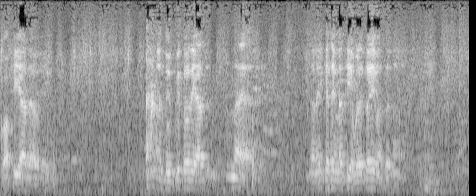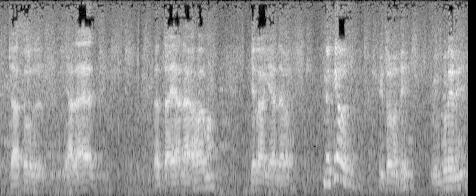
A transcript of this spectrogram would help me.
કોફી યાદ આવે. દૂધ પીતો યાદ ના યાદ અને કે નથી હમણાં તો એ વાંધો ના ચા તો યાદ આવ્યા ચા યાદ આવવામાં કેટલા વાગે યાદ આવે? નથી આવતું. પીતો નથી? બિલકુલ એ નહીં?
